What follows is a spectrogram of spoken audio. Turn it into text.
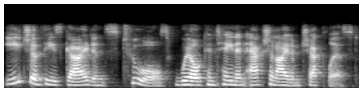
Each of these guidance tools will contain an action item checklist.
